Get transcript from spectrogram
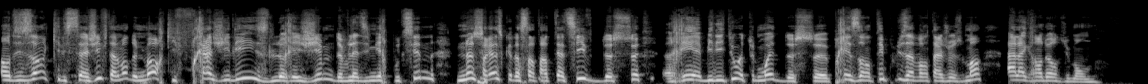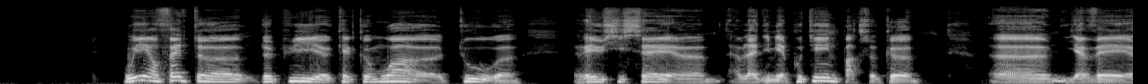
en disant qu'il s'agit finalement d'une mort qui fragilise le régime de Vladimir Poutine, ne serait-ce que dans sa tentative de se réhabiliter ou à tout le moins de se présenter plus avantageusement à la grandeur du monde. Oui, en fait, euh, depuis quelques mois, euh, tout euh, réussissait à Vladimir Poutine parce que il y avait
